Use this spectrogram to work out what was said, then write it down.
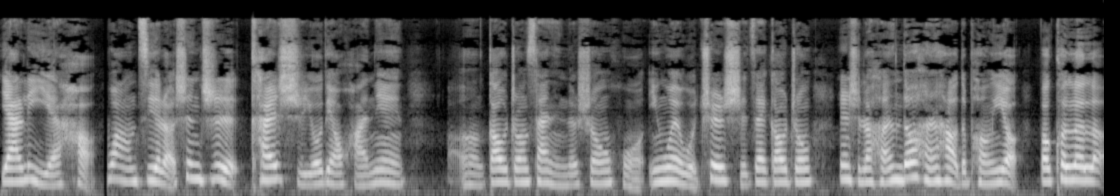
压力也好，忘记了，甚至开始有点怀念，嗯，高中三年的生活，因为我确实在高中认识了很多很好的朋友，包括乐乐，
